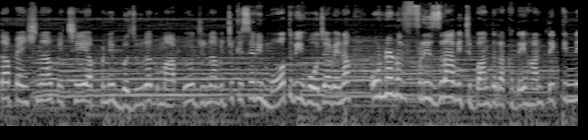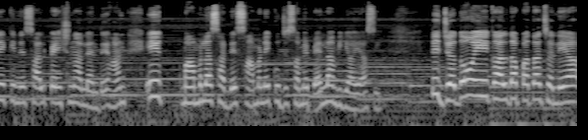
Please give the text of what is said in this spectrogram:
ਤਾਂ ਪੈਨਸ਼ਨਾਂ ਪਿੱਛੇ ਆਪਣੇ ਬਜ਼ੁਰਗ ਮਾਪਿਓ ਜਿਨ੍ਹਾਂ ਵਿੱਚ ਕਿਸੇ ਦੀ ਮੌਤ ਵੀ ਹੋ ਜਾਵੇ ਨਾ, ਉਹਨਾਂ ਨੂੰ ਫ੍ਰੀਜ਼ਰਾਂ ਵਿੱਚ ਬੰਦ ਰੱਖਦੇ ਹਨ ਤੇ ਕਿੰਨੇ ਕਿੰਨੇ ਸਾਲ ਪੈਨਸ਼ਨਾਂ ਲੈਂਦੇ ਹਨ। ਇਹ ਮਾਮਲਾ ਸਾਡੇ ਸਾਹਮਣੇ ਕੁਝ ਸਮੇਂ ਪਹਿਲਾਂ ਵੀ ਆਇਆ ਸੀ। ਤੇ ਜਦੋਂ ਇਹ ਗੱਲ ਦਾ ਪਤਾ ਚੱਲਿਆ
